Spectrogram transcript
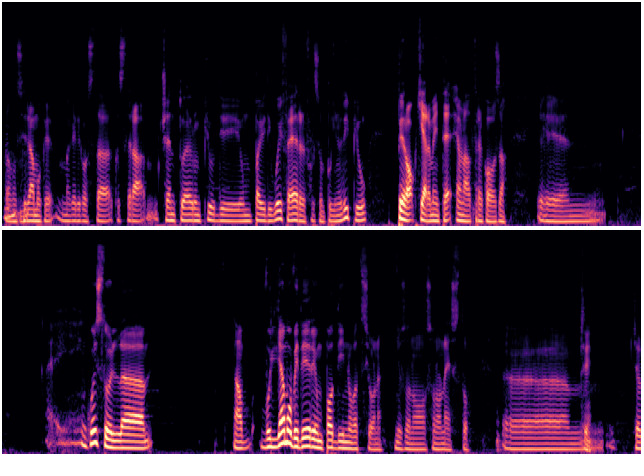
Se Mhm. consideriamo che magari costa- costerà 100 euro in più di un paio di Wayfarer, forse un pochino di più, però chiaramente è un'altra cosa. Ehm, eh, in questo il... no, vogliamo vedere un po' di innovazione, io sono, sono onesto. Ehm, Sì. Cioè,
